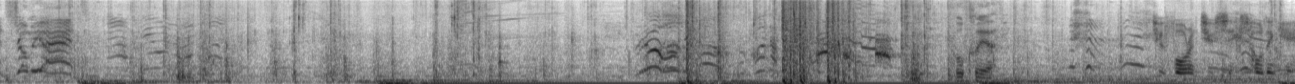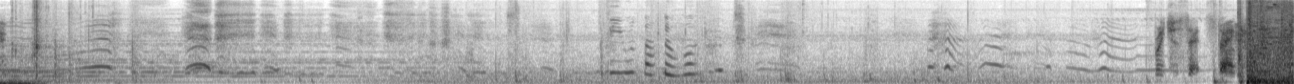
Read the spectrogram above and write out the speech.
Hands, hands! Show me your hands! All clear. 2-4 and 2-6, holding here. Feel that Breach is set. Stank.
